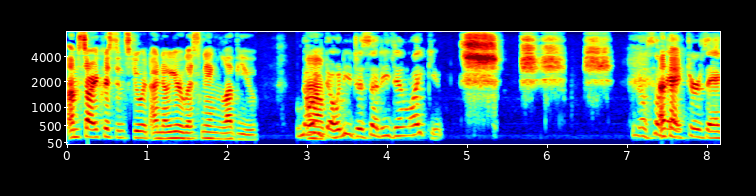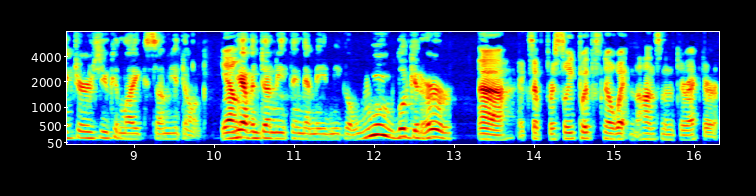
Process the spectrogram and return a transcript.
I'm sorry, Kristen Stewart. I know you're listening. Love you. no, Um, don't. He just said he didn't like you. Shh, shh, shh. You know, some Okay. actors, actors you can like, some you don't. Yeah. You haven't done anything that made me go, "Woo, look at her." Uh, except for Sleep with Snow White and the Huntsman director.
